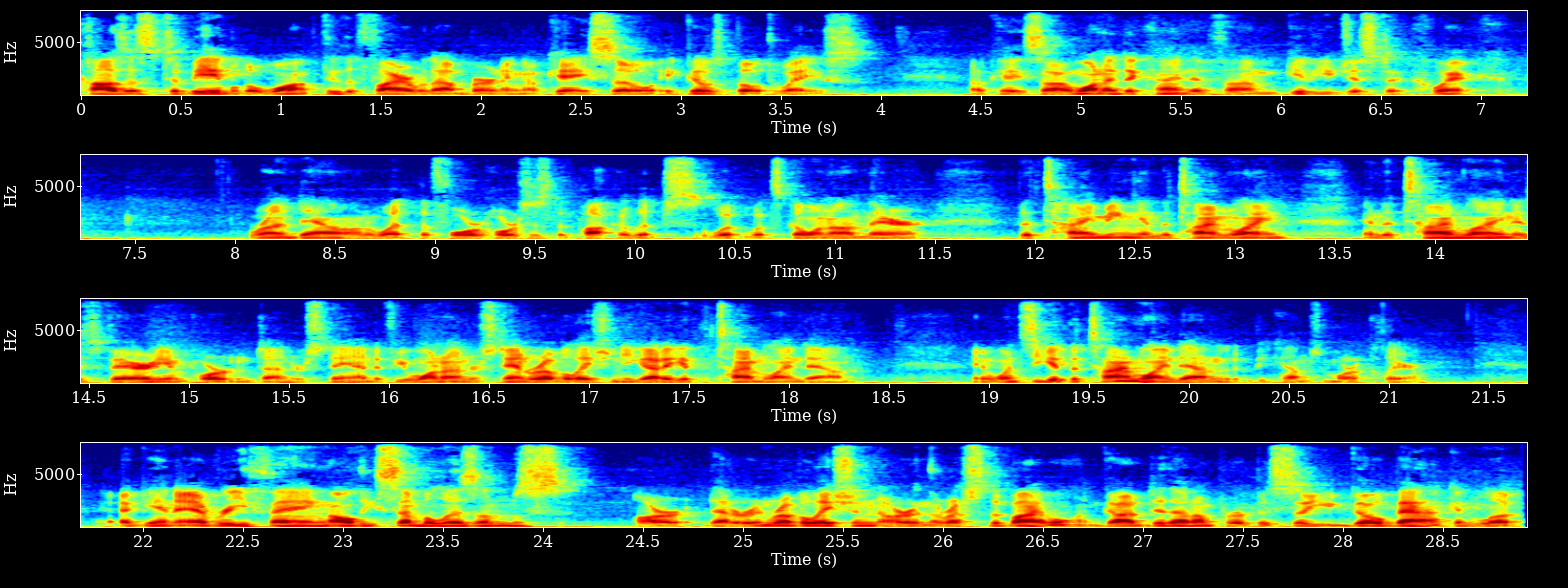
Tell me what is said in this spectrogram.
cause us to be able to walk through the fire without burning. Okay so it goes both ways. Okay so i wanted to kind of um, give you just a quick rundown on what the four horses of the apocalypse what, what's going on there the timing and the timeline and the timeline is very important to understand if you want to understand revelation you got to get the timeline down and once you get the timeline down it becomes more clear again everything all these symbolisms are that are in Revelation are in the rest of the Bible, and God did that on purpose. So you go back and look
